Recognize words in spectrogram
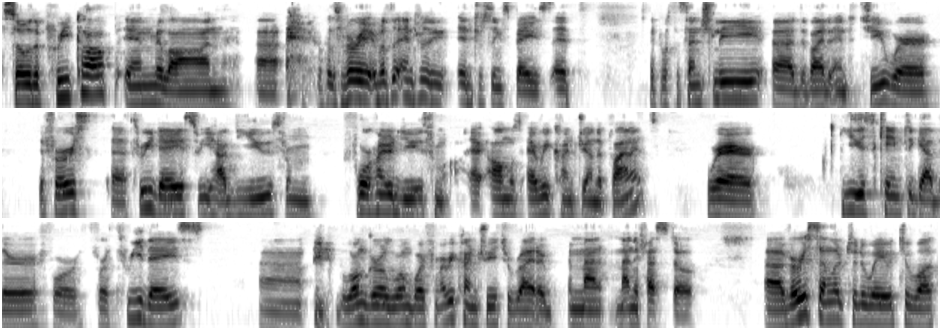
So the pre-COP in Milan uh, was very it was an interesting interesting space. It it was essentially uh, divided into two, where the first uh, three days we had youth from 400 youth from uh, almost every country on the planet, where youth came together for for three days uh, one girl, one boy from every country to write a, a man- manifesto. Uh, very similar to the way to what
